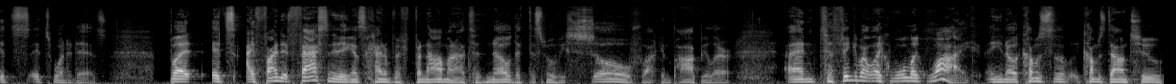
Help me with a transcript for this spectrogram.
it's it's what it is. But it's I find it fascinating as kind of a phenomenon to know that this movie's so fucking popular, and to think about like well like why? You know it comes to, it comes down to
